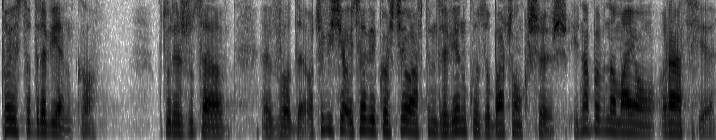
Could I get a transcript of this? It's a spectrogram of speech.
To jest to drewienko, które rzuca wodę. Oczywiście ojcowie Kościoła w tym drewienku zobaczą krzyż i na pewno mają rację.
